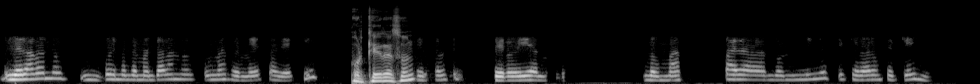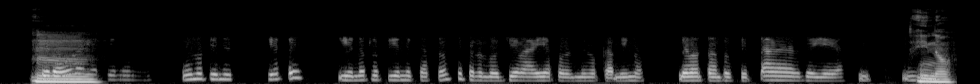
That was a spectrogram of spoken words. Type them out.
Le daban, bueno, le mandaban una remesa de aquí. ¿Por qué razón? Entonces, pero ella lo, más para los niños que quedaron pequeños. Pero ahora ya mm. tienen, uno tiene siete y el otro tiene catorce, pero lo lleva a ella por el mismo camino levantándose tarde y así. Sí, no.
